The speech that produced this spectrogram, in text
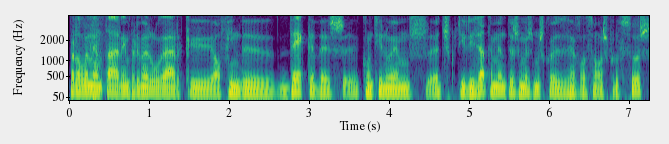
para lamentar em primeiro lugar que ao fim de décadas continuemos a discutir exatamente as mesmas coisas em relação aos professores,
